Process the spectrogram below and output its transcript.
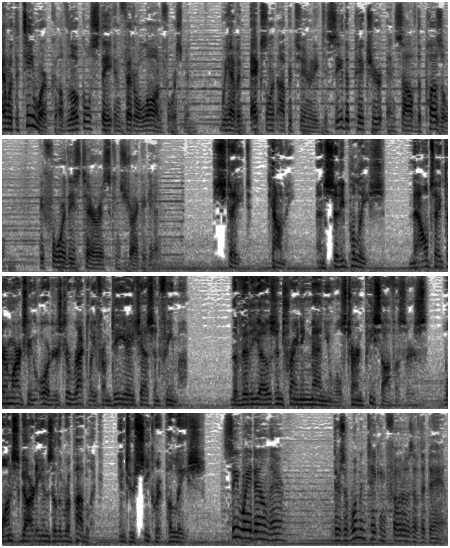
And with the teamwork of local, state, and federal law enforcement, we have an excellent opportunity to see the picture and solve the puzzle before these terrorists can strike again. State, county, and city police now take their marching orders directly from DHS and FEMA. The videos and training manuals turn peace officers, once guardians of the Republic, into secret police. See way down there? There's a woman taking photos of the dam.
